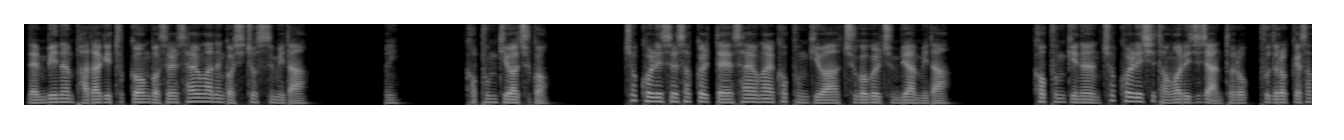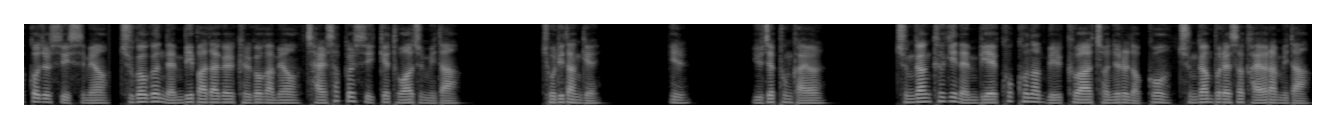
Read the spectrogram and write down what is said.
냄비는 바닥이 두꺼운 것을 사용하는 것이 좋습니다. 의. 거품기와 주걱 초콜릿을 섞을 때 사용할 거품기와 주걱을 준비합니다. 거품기는 초콜릿이 덩어리지지 않도록 부드럽게 섞어줄 수 있으며 주걱은 냄비 바닥을 긁어가며 잘 섞을 수 있게 도와줍니다. 조리 단계 1. 유제품 가열 중간 크기 냄비에 코코넛 밀크와 전유를 넣고 중간 불에서 가열합니다.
